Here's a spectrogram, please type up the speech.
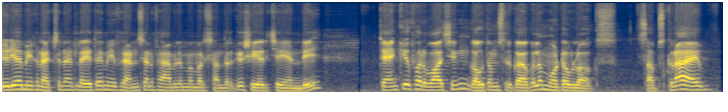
వీడియో మీకు నచ్చినట్లయితే మీ ఫ్రెండ్స్ అండ్ ఫ్యామిలీ మెంబర్స్ అందరికీ షేర్ చేయండి. Thank you for watching Gautam Srikakulam moto blogs. Subscribe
